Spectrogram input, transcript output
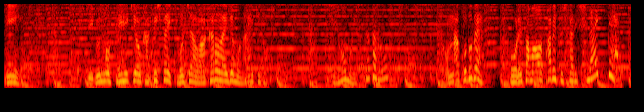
リン自分の性癖を隠したい気持ちはわからないでもないけど昨日も言っただろ。そんなことで俺様は差別したりしないって。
